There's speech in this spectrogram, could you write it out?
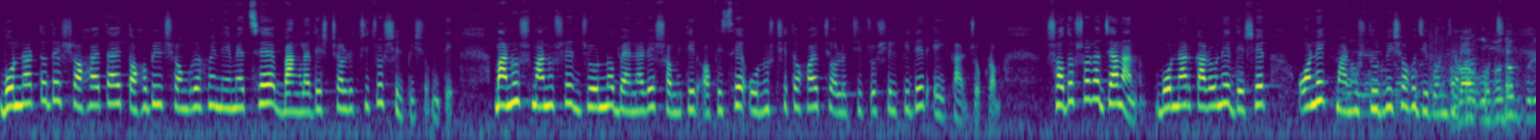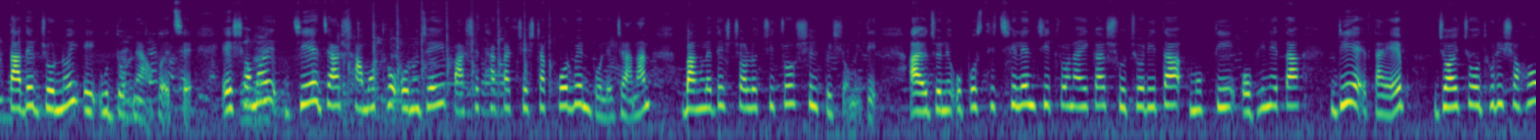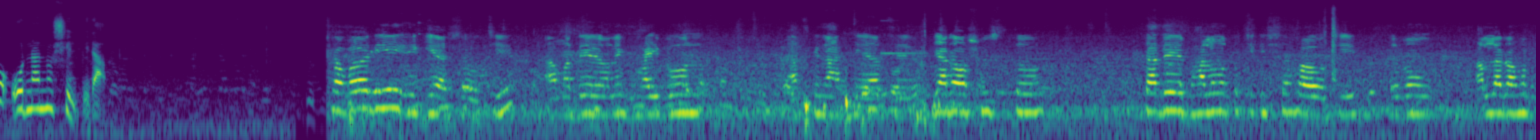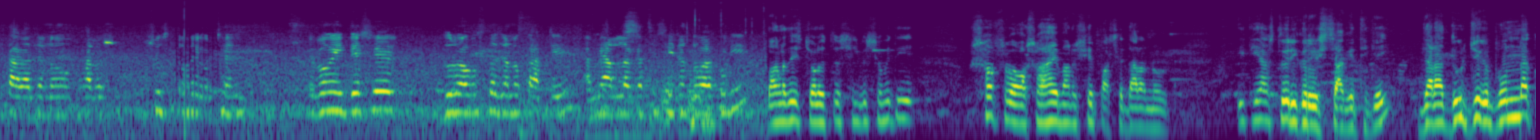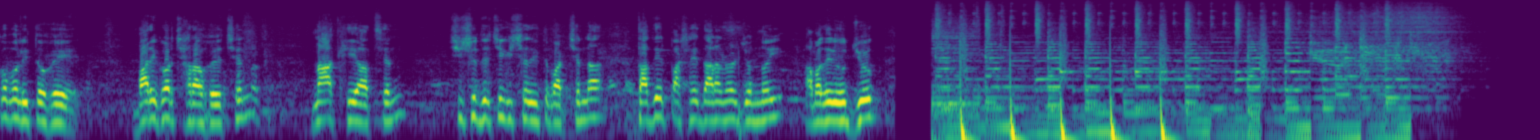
বন্যার্তদের সহায়তায় তহবিল সংগ্রহে নেমেছে বাংলাদেশ চলচ্চিত্র শিল্পী সমিতি। মানুষ মানুষের জন্য ব্যানারে সমিতির অফিসে অনুষ্ঠিত হয় চলচ্চিত্র শিল্পীদের এই কার্যক্রম। সদস্যরা জানান বন্যার কারণে দেশের অনেক মানুষ দুর্বিষহ জীবনযাপন করছে। তাদের জন্যই এই উদ্যোগ নেওয়া হয়েছে। এ সময় যে যার সামর্থ্য অনুযায়ী পাশে থাকার চেষ্টা করবেন বলে জানান বাংলাদেশ চলচ্চিত্র শিল্পী সমিতি। আয়োজনে উপস্থিত ছিলেন চিত্রনায়িকা সুচরিতা মুক্তি অভিনেতা ডিএ তায়েব জয় চৌধুরী সহ অন্যান্য শিল্পীরা। সবারই এগিয়ে আসা উচিত। আমাদের অনেক ভাই বোন আজকে না খেয়ে আছে। যারা অসুস্থ তাদের ভালো মতো চিকিৎসা হওয়া উচিত এবং আল্লাহ রহমতে তারা যেন ভালো সুস্থ হয়ে ওঠেন এবং এই দেশের দুরবস্থা যেন কাটে। আমি আল্লাহর কাছে সেটা দোয়া করি। বাংলাদেশ চলচ্চিত্র শিল্পী সমিতি সবসময় অসহায় মানুষের পাশে দাঁড়ানোর ইতিহাস তৈরি করে এসছে আগে থেকেই। যারা দুর্যোগে বন্যা কবলিত হয়ে বাড়িঘর ছাড়া হয়েছেন, না খেয়ে আছেন, শিশুদের চিকিৎসা দিতে পারছেন না, তাদের পাশে দাঁড়ানোর জন্যই আমাদের উদ্যোগ।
